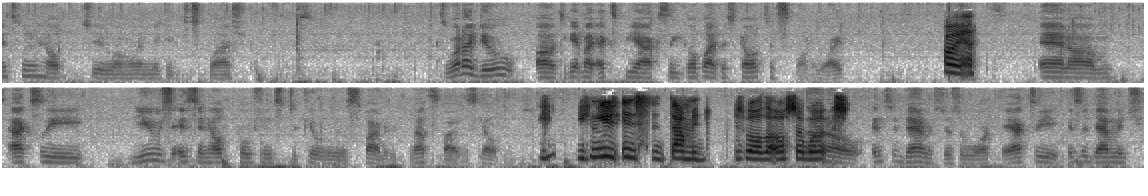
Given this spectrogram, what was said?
Instant health 2, I'm gonna make it splash potions. Because what I do, uh, to get my XP, I actually go by the skeleton spawner, right? Oh yeah. And, um, actually use instant health potions to kill the spiders. Not spiders, the skeletons. You, you can use instant damage as well. That also no, works. no, instant damage doesn't work. It actually, instant damage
